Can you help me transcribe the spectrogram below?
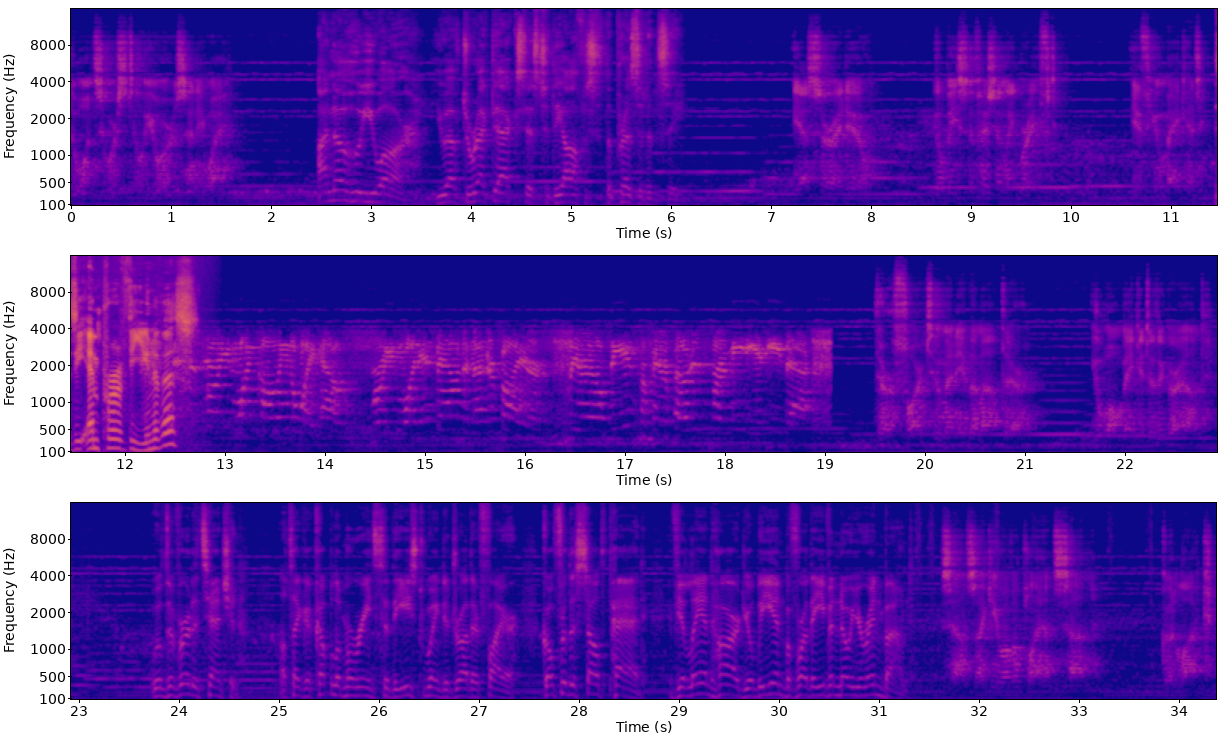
The ones who are still yours, anyway. I know who you are. You have direct access to the office of the presidency. Yes, sir, I do. Is he Emperor of the Universe? Marine 1 calling the White House. Marine 1 inbound and under fire. Clear LZ and prepare POTUS for immediate evac. There are far too many of them out there. You won't make it to the ground. We'll divert attention. I'll take a couple of Marines to the east wing to draw their fire. Go for the south pad. If you land hard, you'll be in before they even know you're inbound. Sounds like you have a plan, son. Good luck.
